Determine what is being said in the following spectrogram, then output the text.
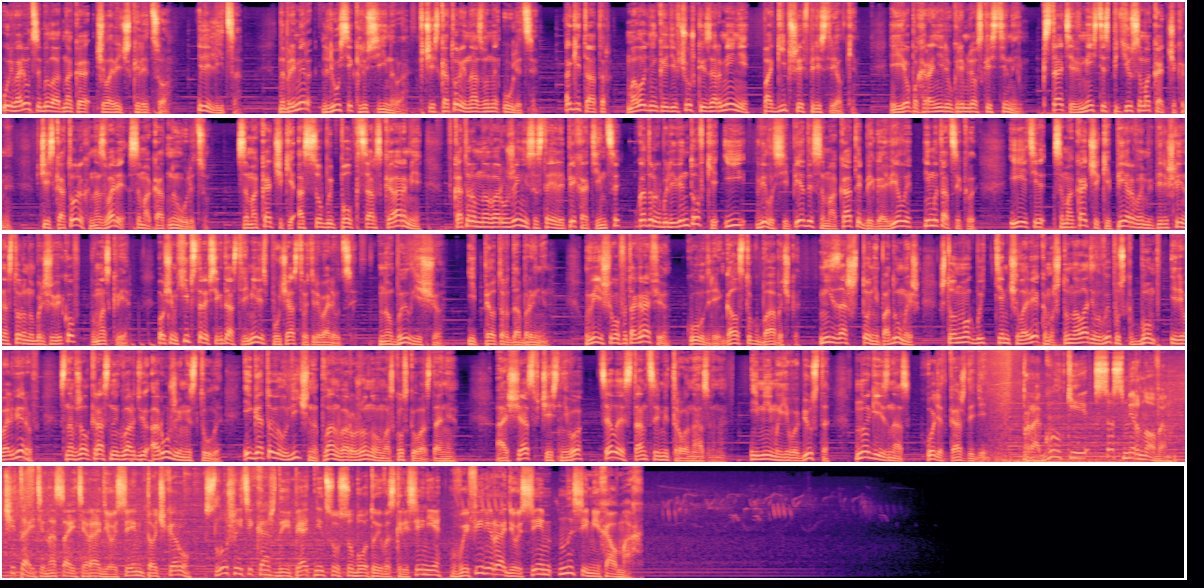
У революции было, однако, человеческое лицо. Или лица. Например, Люси Клюсинова, в честь которой названы улицы – Агитатор, молоденькая девчушка из Армении, погибшая в перестрелке. Ее похоронили у Кремлевской стены. Кстати, вместе с пятью самокатчиками, в честь которых назвали Самокатную улицу. Самокатчики – особый полк царской армии, в котором на вооружении состояли пехотинцы, у которых были винтовки и велосипеды, самокаты, беговелы и мотоциклы. И эти самокатчики первыми перешли на сторону большевиков в Москве. В общем, хипстеры всегда стремились поучаствовать в революции. Но был еще и Петр Добрынин. Увидишь его фотографию – кудри, галстук бабочка. Ни за что не подумаешь, что он мог быть тем человеком, что наладил выпуск бомб и револьверов, снабжал Красную гвардию оружием из Тулы и готовил лично план вооруженного московского восстания. А сейчас в честь него целая станция метро названа. И мимо его бюста многие из нас ходят каждый день. Прогулки со Смирновым. Читайте на сайте radio7.ru. Слушайте каждые пятницу, субботу и воскресенье в эфире «Радио 7» на Семи холмах.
